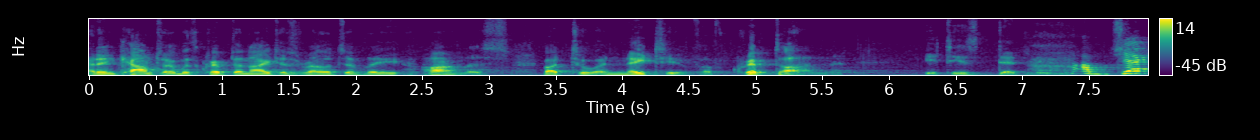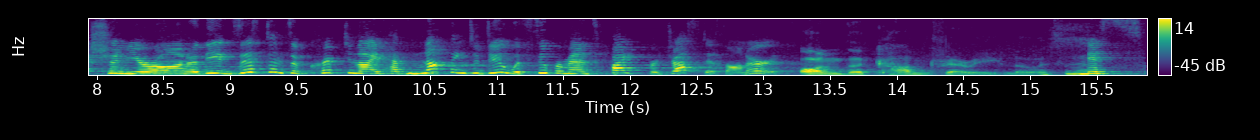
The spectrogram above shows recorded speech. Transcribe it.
an encounter with kryptonite is relatively harmless, but to a native of Krypton, it is deadly. Objection, Your Honor. The existence of kryptonite has nothing to do with Superman's fight for justice on Earth. On the contrary, Lois. Miss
